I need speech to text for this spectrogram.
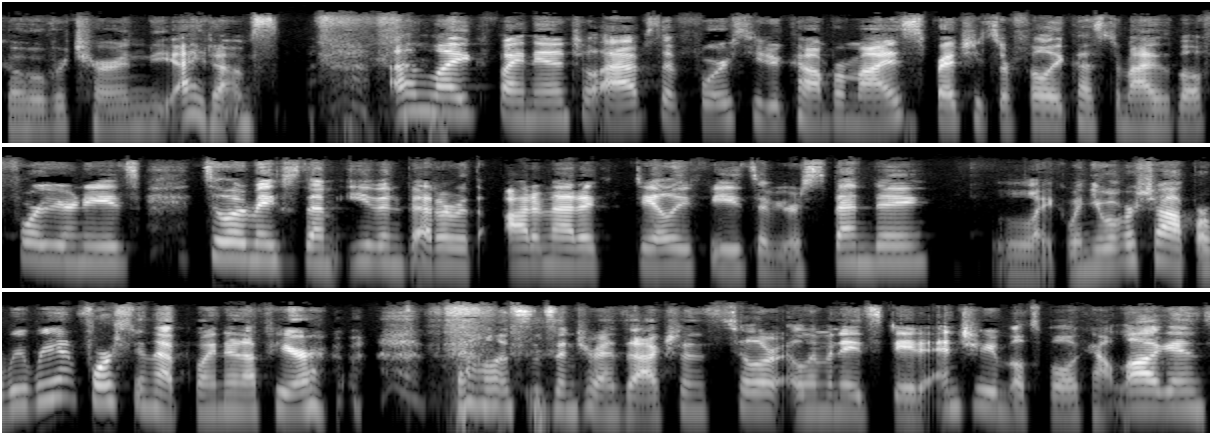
go return the items. Unlike financial apps that force you to compromise, spreadsheets are fully customizable for your needs. Tiller makes them even better with automatic daily feeds of your spending like when you overshop. Are we reinforcing that point enough here? Balances and transactions. Tiller eliminates data entry, multiple account logins,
